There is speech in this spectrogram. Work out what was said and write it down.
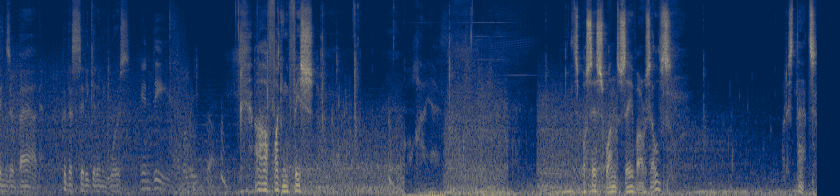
Things are bad. Could the city get any worse? Indeed, I believe so. Ah, fucking fish. Let's possess one to save ourselves. What is that?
